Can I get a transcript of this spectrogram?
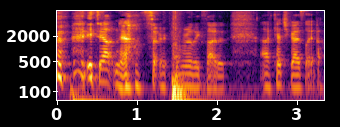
it's out now, so I'm really excited. Uh, catch you guys later.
